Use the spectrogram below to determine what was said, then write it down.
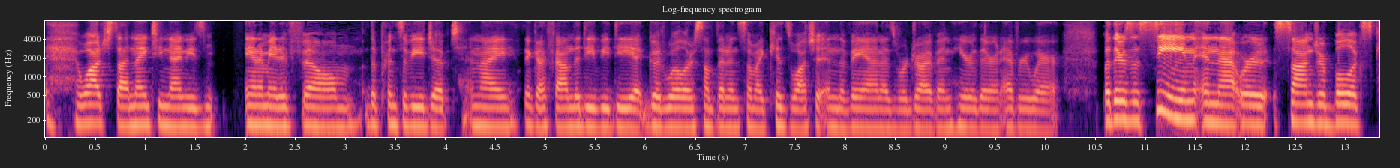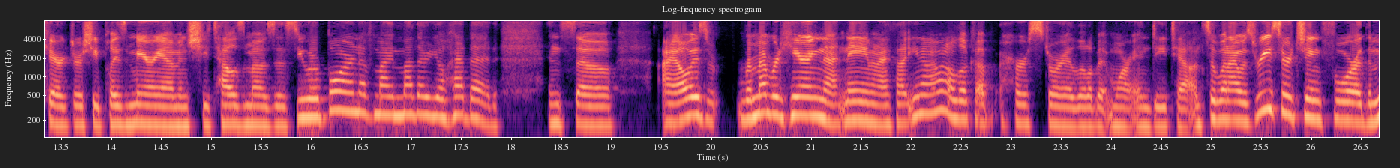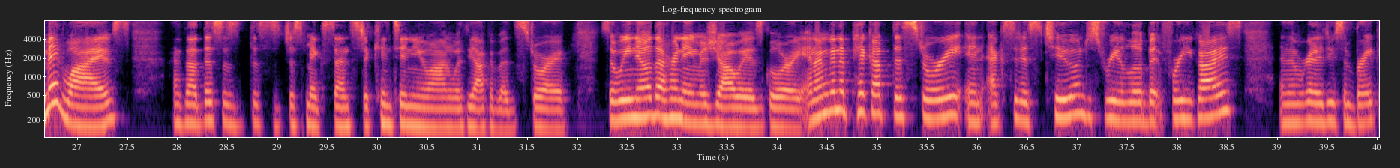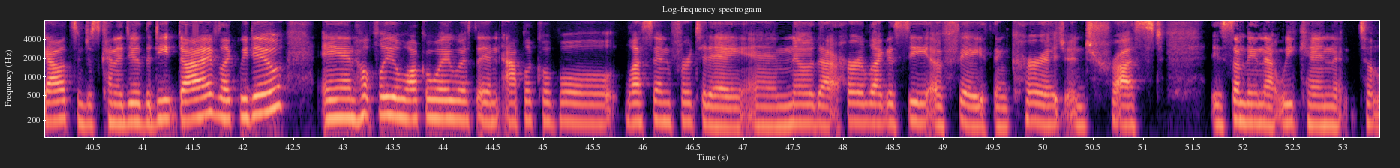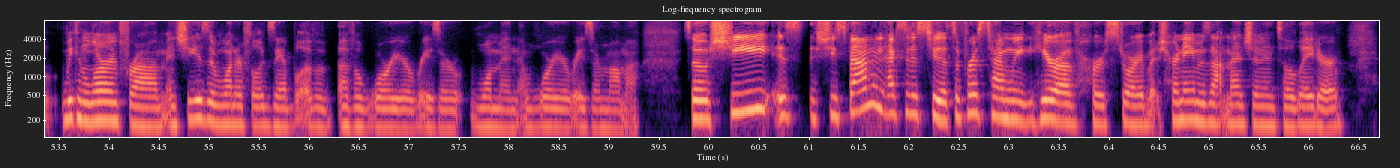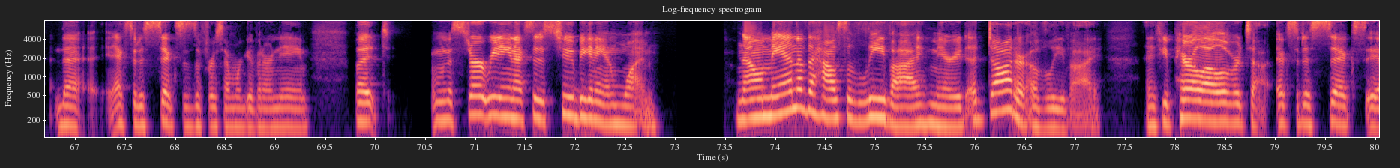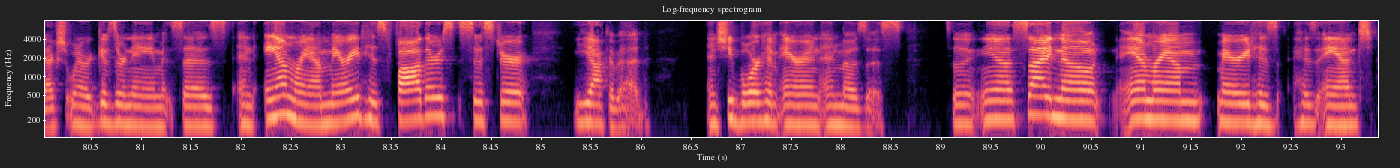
watched that 1990s animated film, The Prince of Egypt, and I think I found the DVD at Goodwill or something, and so my kids watch it in the van as we're driving here, there, and everywhere. But there's a scene in that where Sandra Bullock's character, she plays Miriam, and she tells Moses, "You were born of my mother Yochebed," and so I always remembered hearing that name, and I thought, you know, I want to look up her story a little bit more in detail. And so when I was researching for the midwives I thought this is this just makes sense to continue on with Jochebed's story. So we know that her name is Yahweh is glory. And I'm going to pick up this story in Exodus 2 and just read a little bit for you guys. And then we're going to do some breakouts and just kind of do the deep dive like we do. And hopefully you'll walk away with an applicable lesson for today and know that her legacy of faith and courage and trust is something that we can to we can learn from and she is a wonderful example of a, of a warrior raiser woman a warrior raiser mama. So she is she's found in exodus 2 that's the first time we hear of her story but her name is not mentioned until later. That exodus 6 is the first time we're given her name. But i'm going to start reading in exodus 2 beginning in 1 now a man of the house of levi married a daughter of levi and if you parallel over to Exodus 6, it actually, whenever it gives her name, it says, And Amram married his father's sister, Jochebed, and she bore him Aaron and Moses. So, yeah, side note, Amram married his, his aunt.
